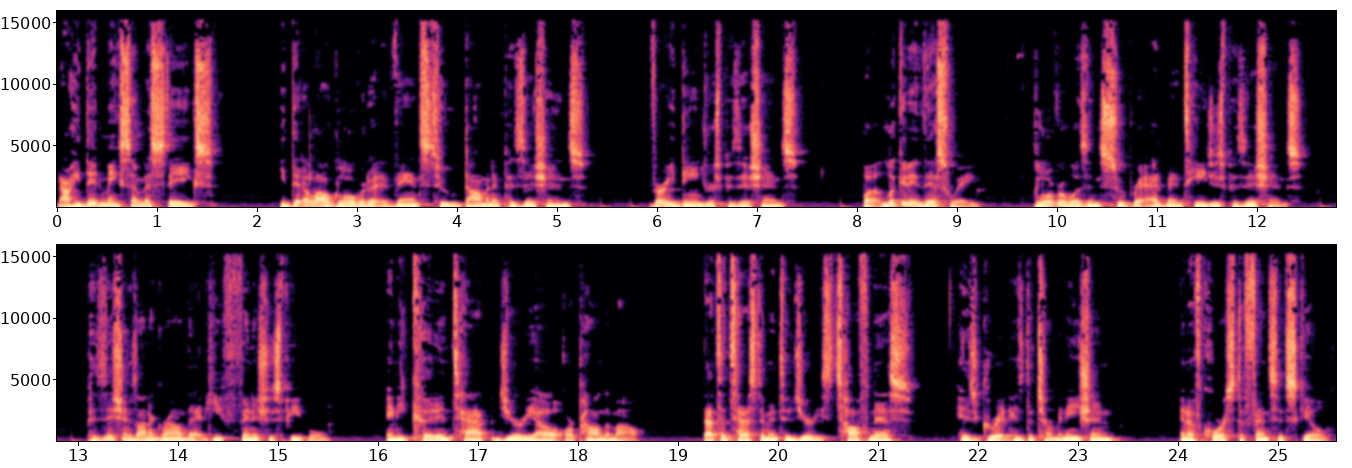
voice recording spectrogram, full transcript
Now, he did make some mistakes. He did allow Glover to advance to dominant positions, very dangerous positions. But look at it this way Glover was in super advantageous positions, positions on the ground that he finishes people, and he couldn't tap Jiri out or pound him out. That's a testament to Jiri's toughness, his grit, his determination, and of course, defensive skill.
